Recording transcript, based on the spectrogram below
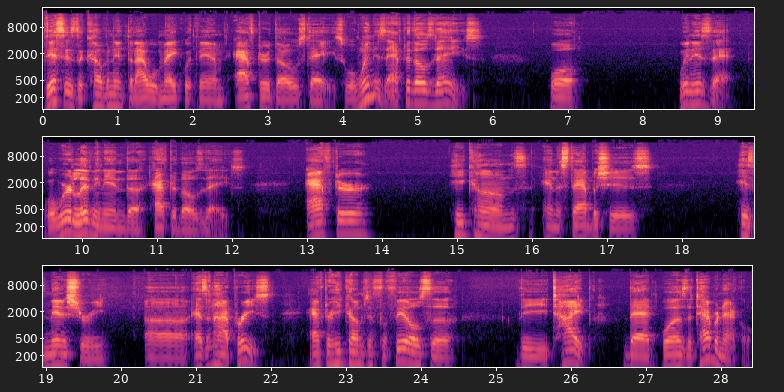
This is the covenant that I will make with them after those days. Well, when is after those days? Well, when is that? Well, we're living in the after those days. After he comes and establishes his ministry uh, as an high priest, after he comes and fulfills the the type that was the tabernacle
